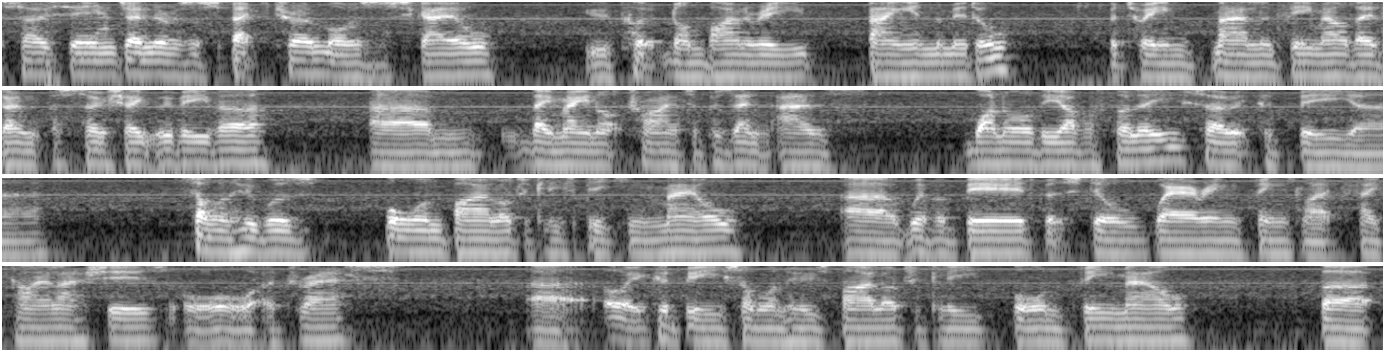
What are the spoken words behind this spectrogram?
So, seeing gender as a spectrum or as a scale, you put non binary bang in the middle between male and female. They don't associate with either. Um, they may not try to present as one or the other fully, so it could be uh, someone who was born biologically speaking male uh, with a beard but still wearing things like fake eyelashes or a dress. Uh, or it could be someone who's biologically born female but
